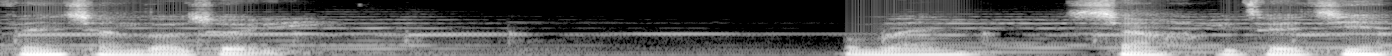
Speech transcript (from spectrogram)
分享到这里，我们下回再见。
